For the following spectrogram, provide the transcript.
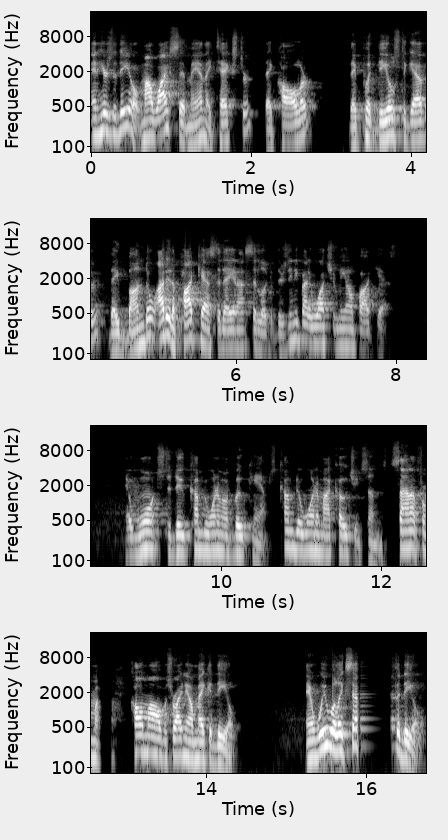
and here's the deal: my wife said, "Man, they text her, they call her, they put deals together, they bundle." I did a podcast today, and I said, "Look, if there's anybody watching me on podcast, that wants to do, come to one of my boot camps, come to one of my coaching summits, sign up for my, call my office right now, make a deal. And we will accept the deal,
